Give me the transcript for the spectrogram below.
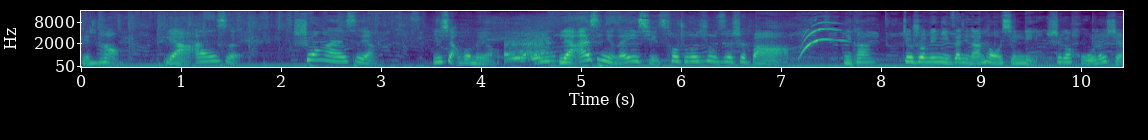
别闹，俩 S，双 S 呀，你想过没有？俩 S 拧在一起凑出个数字是八，你看。就说明你在你男朋友心里是个葫芦形。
